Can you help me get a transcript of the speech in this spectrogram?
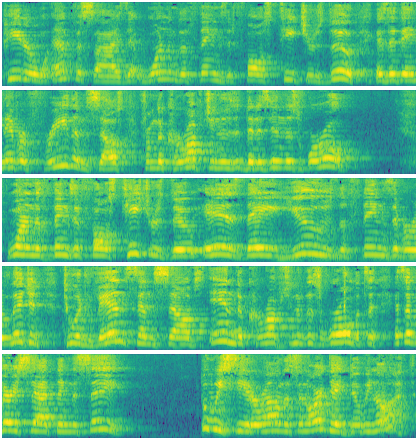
Peter will emphasize that one of the things that false teachers do is that they never free themselves from the corruption that is in this world. One of the things that false teachers do is they use the things of religion to advance themselves in the corruption of this world. It's a, it's a very sad thing to see. But we see it around us in our day, do we not?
